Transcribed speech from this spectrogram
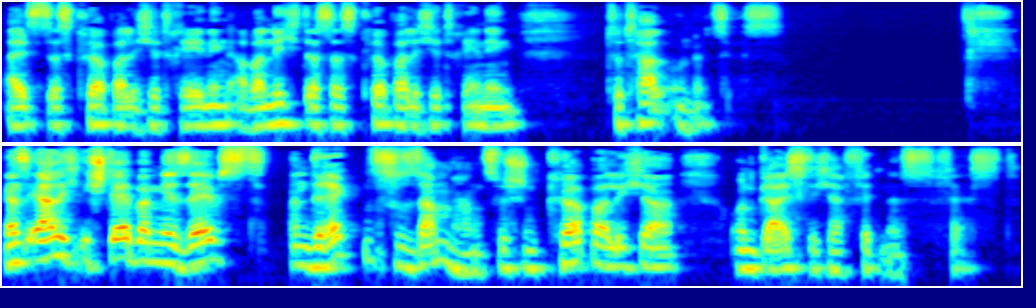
als das körperliche Training, aber nicht, dass das körperliche Training total unnütz ist. Ganz ehrlich, ich stelle bei mir selbst einen direkten Zusammenhang zwischen körperlicher und geistlicher Fitness fest.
